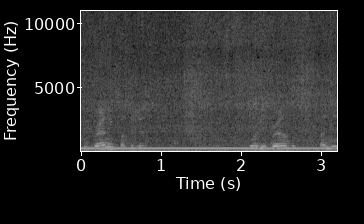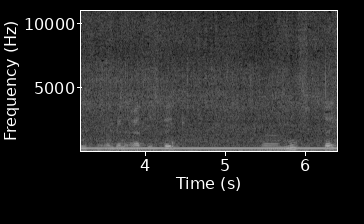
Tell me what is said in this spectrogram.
the browning sausages. Already browned onions, I'm going to add the steak, uh, minced steak,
